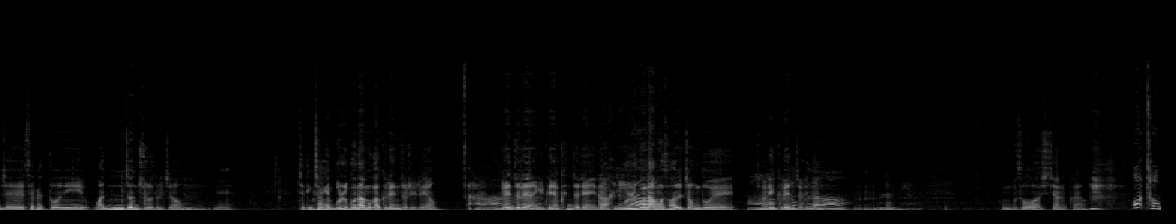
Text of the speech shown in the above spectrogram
이제 세뱃돈이 완전 줄어들죠. 음. 예. 채팅창에 물구나무가 그랜절이래요. 아. 예. 그랜절이라는 게 그냥 큰 절이 아니라 아? 물구나무 설 정도의 아, 절이 그랜절이다. 음. 몰랐네요. 그럼 무서워하시지 않을까요? 어, 저,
